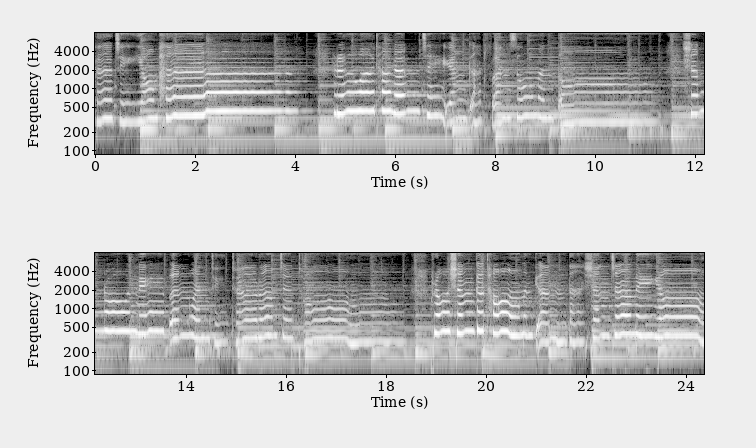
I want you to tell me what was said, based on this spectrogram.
ธอจะยอมแพ้หรือว่าเธอนั้นจะยังกัดฟันสู้มันต่อ ฉันรู้วันนี้เป็นวันที่เธอเริ่มจะท้อ เพราะฉันก็ท้อเหมือนกัน แต่ฉันจะไม่ยอม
